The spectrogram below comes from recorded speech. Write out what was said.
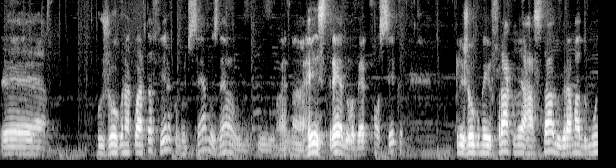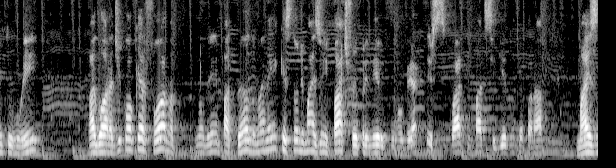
é... o jogo na quarta-feira, como dissemos, né, o, o, na reestreia do Roberto Fonseca, aquele jogo meio fraco, meio arrastado, gramado muito ruim. Agora, de qualquer forma, Londrina empatando, não é nem questão de mais um empate, foi o primeiro com o Roberto, esse quarto empate seguido no campeonato mas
